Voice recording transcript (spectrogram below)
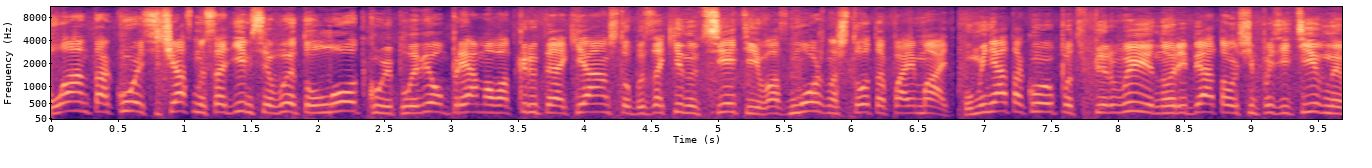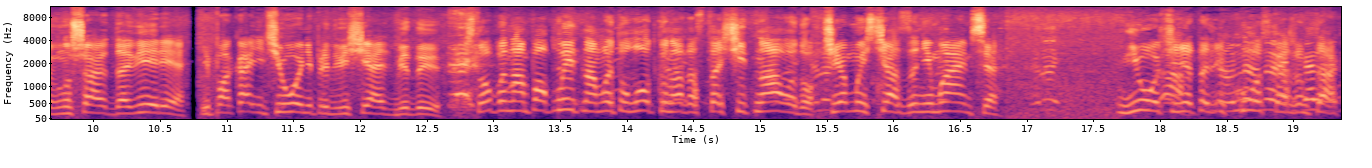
План такой, сейчас мы садимся в эту лодку и плывем прямо в открытый океан, чтобы закинуть сети и, возможно, что-то поймать. У меня такой опыт впервые, но ребята очень позитивные, внушают доверие и пока ничего не предвещает беды. Чтобы нам поплыть, нам эту лодку надо стащить на воду. Чем мы сейчас занимаемся? Не очень это легко, скажем так.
